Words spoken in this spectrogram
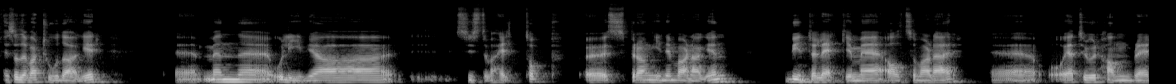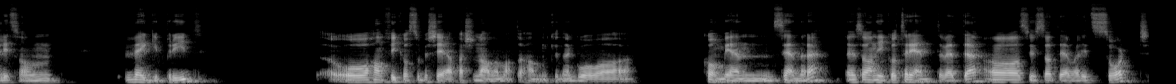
Så det var to dager. Eh, men Olivia syntes det var helt topp. Sprang inn i barnehagen, begynte å leke med alt som var der. Og jeg tror han ble litt sånn veggpryd. Og han fikk også beskjed av personalet om at han kunne gå komme igjen senere. Eh, så han gikk og trente, vet jeg, og syntes at det var litt sårt.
